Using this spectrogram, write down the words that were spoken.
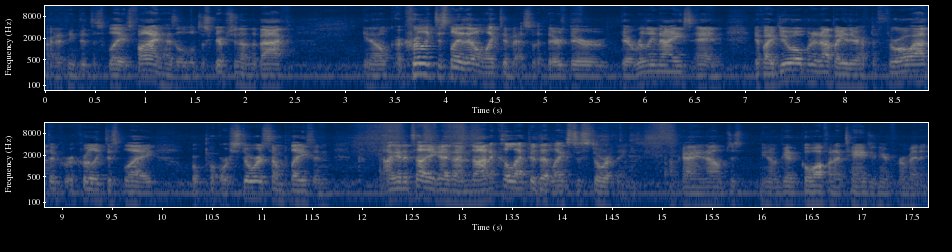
Right? I think the display is fine. Has a little description on the back. You know, acrylic displays I don't like to mess with. They're they're they're really nice, and if I do open it up, I either have to throw out the acrylic display or or store it someplace. And I got to tell you guys, I'm not a collector that likes to store things. Okay, and I'll just you know get go off on a tangent here for a minute.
